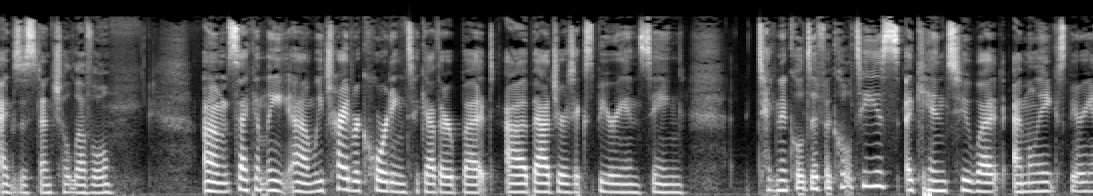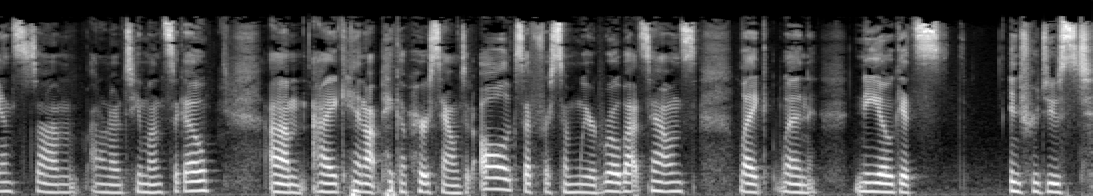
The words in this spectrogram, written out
existential level. Um, secondly, uh, we tried recording together, but uh, Badger's experiencing technical difficulties akin to what Emily experienced, um, I don't know, two months ago. Um, I cannot pick up her sounds at all, except for some weird robot sounds, like when Neo gets introduced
